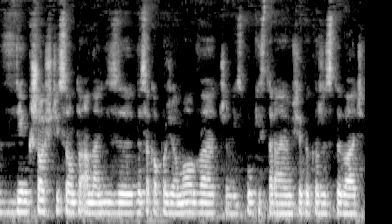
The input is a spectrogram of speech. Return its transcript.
w większości są to analizy wysokopoziomowe, czyli spółki starają się wykorzystywać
